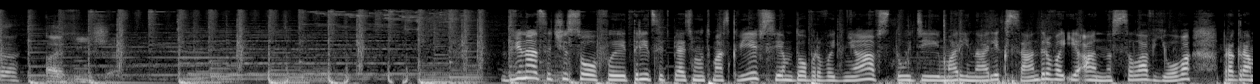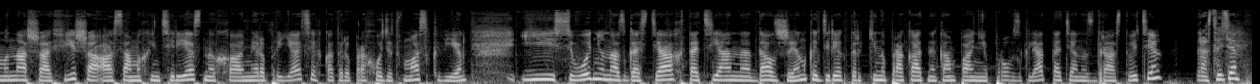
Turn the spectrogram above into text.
Наша афиша. 12 часов и 35 минут в Москве. Всем доброго дня. В студии Марина Александрова и Анна Соловьева. Программа «Наша афиша» о самых интересных а, мероприятиях, которые проходят в Москве. И сегодня у нас в гостях Татьяна Долженко, директор кинопрокатной компании «Провзгляд». Татьяна, здравствуйте. Здравствуйте.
